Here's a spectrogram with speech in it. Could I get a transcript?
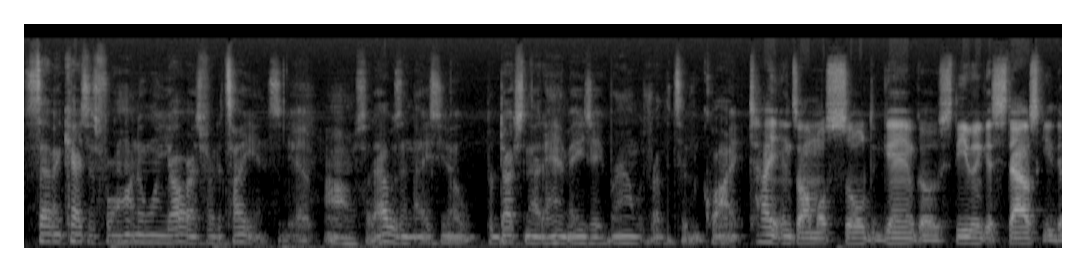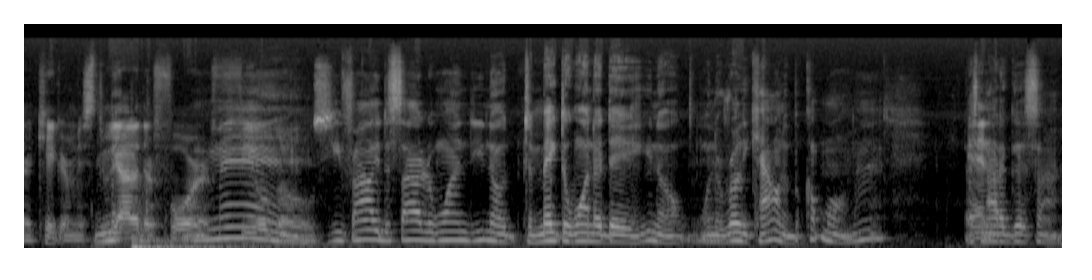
seven catches for 101 yards for the Titans. Yep. Um, so that was a nice, you know, production out of him. AJ Brown was relatively quiet. Titans almost sold the game. Goes Stephen Gostkowski, their kicker, missed three Man. out of their four field goals. he finally decided the one, you know, to make the one that they, you know, when it really counted. But come on, man, that's And- not a good sign.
